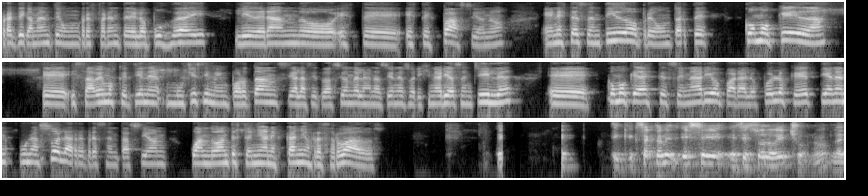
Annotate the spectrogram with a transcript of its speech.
prácticamente un referente del Opus Dei liderando este, este espacio, ¿no? En este sentido, preguntarte cómo queda, eh, y sabemos que tiene muchísima importancia la situación de las naciones originarias en Chile, eh, cómo queda este escenario para los pueblos que tienen una sola representación cuando antes tenían escaños reservados. Exactamente, ese, ese solo hecho, ¿no? la,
